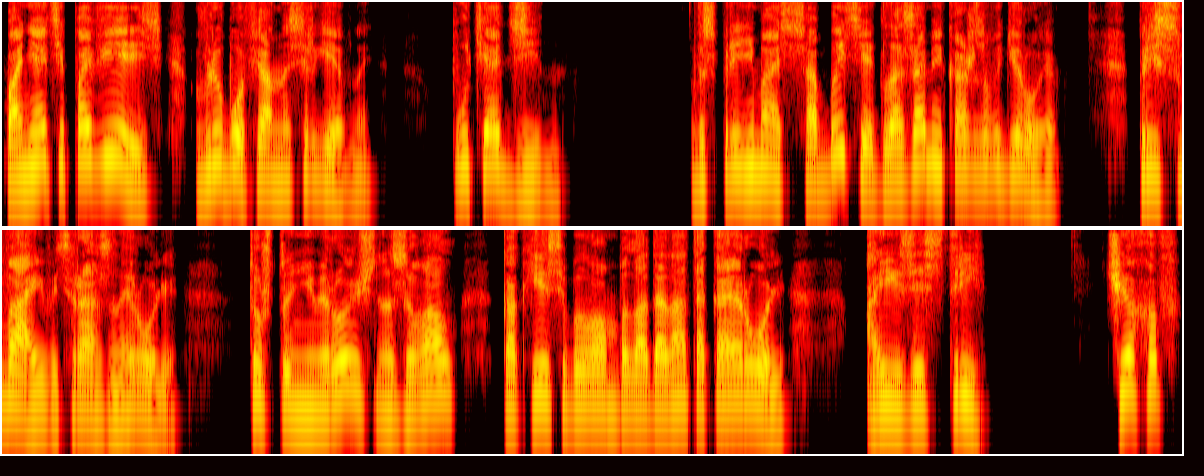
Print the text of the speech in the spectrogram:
понять и поверить в любовь Анны Сергеевны? Путь один — воспринимать события глазами каждого героя, присваивать разные роли. То, что Немирович называл, как если бы вам была дана такая роль, а их здесь три. Чехов,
